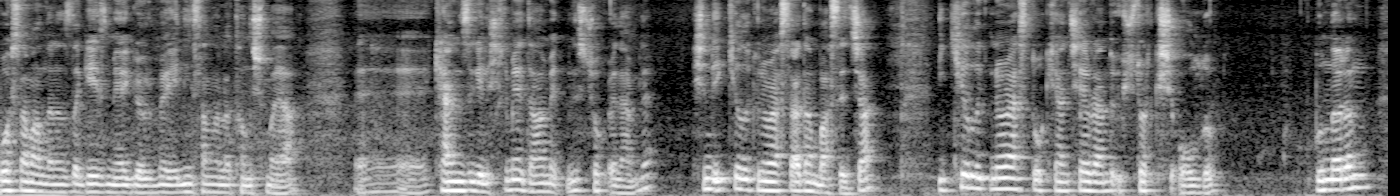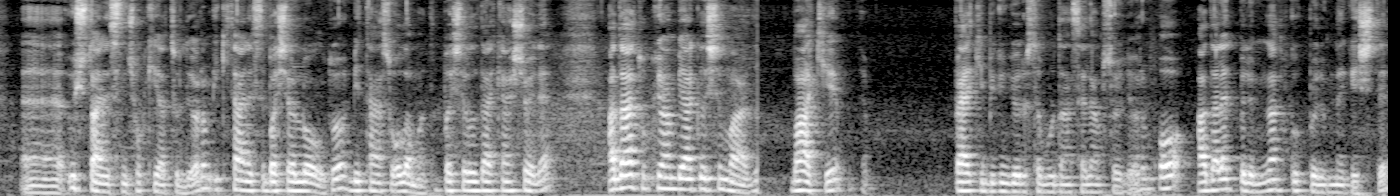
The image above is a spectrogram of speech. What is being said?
boş zamanlarınızda gezmeye, görmeye, yeni insanlarla tanışmaya, kendinizi geliştirmeye devam etmeniz çok önemli. Şimdi iki yıllık üniversitelerden bahsedeceğim. 2 yıllık üniversite okuyan çevremde 3-4 kişi oldu. Bunların 3 e, tanesini çok iyi hatırlıyorum. 2 tanesi başarılı oldu, bir tanesi olamadı. Başarılı derken şöyle, adalet okuyan bir arkadaşım vardı. Baki, belki bir gün görürse buradan selam söylüyorum. O adalet bölümünden hukuk bölümüne geçti.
